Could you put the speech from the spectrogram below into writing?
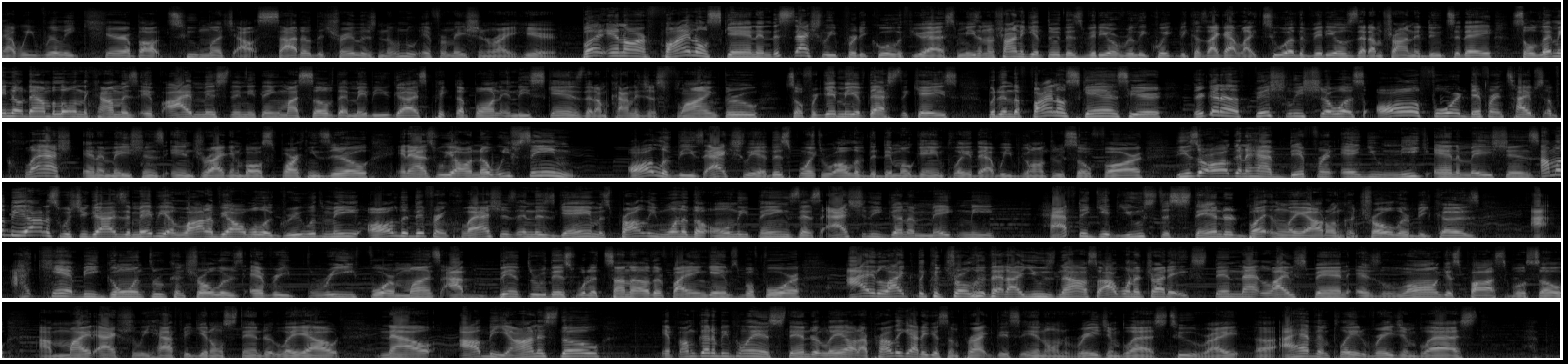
that we really care about too much outside of the trailers. No new information right here. But in our final scan, and this is actually pretty cool if you ask me, and I'm trying to get through this video really quick because I got like two other videos that I'm trying to do today. So let me know down below in the comments if I missed anything myself that maybe you guys picked up on in these scans that I'm kind of just flying through. So forgive me if that's the case. But in the final scans here, they're going to officially show us all four different types of clash animations in Dragon Ball Sparking Zero. And as we all know, we've seen all of these actually at this point through all of the demo gameplay that we've gone through so far. These are all to have different and unique animations. I'm to be honest with you guys and maybe a lot of y'all will agree with me. All the different clashes in this game is probably one of the only things that's actually to make me have to get used to standard button layout on controller because I, can't be going through controllers every three, four months. I've been through this with a ton of other fighting games before. I like the controller that I use now, so I want to try to extend that lifespan as long as possible. So I might actually have to get on standard layout. Now, I'll be honest though, if I'm going to be playing standard layout, I probably got to get some practice in on Raging Blast too, right? Uh, I haven't played Raging Blast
